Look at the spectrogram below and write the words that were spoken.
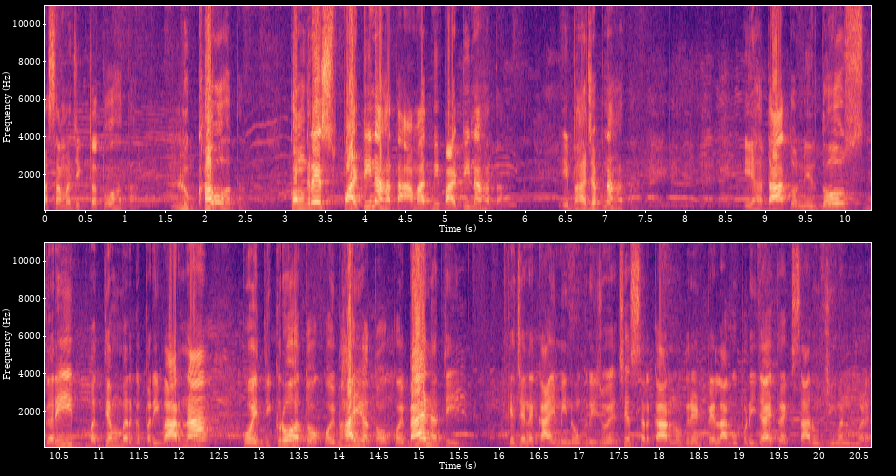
અસામાજિક તત્વો હતા લુખ્ખાઓ હતા, કોંગ્રેસ પાર્ટીના હતા, આમ આદમી પાર્ટીના હતા, એ ભાજપના હતા. એ હતા તો નિર્દોષ, ગરીબ, મધ્યમ વર્ગ પરિવારના, કોઈ દીકરો હતો, કોઈ ભાઈ હતો, કોઈ બહેન હતી, કે જેને કાયમી નોકરી જોઈએ છે, સરકારનો ગ્રેડ પે લાગુ પડી જાય તો એક સારું જીવન મળે.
